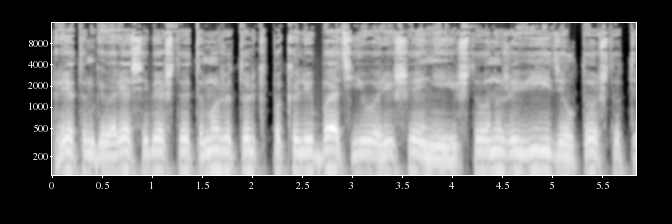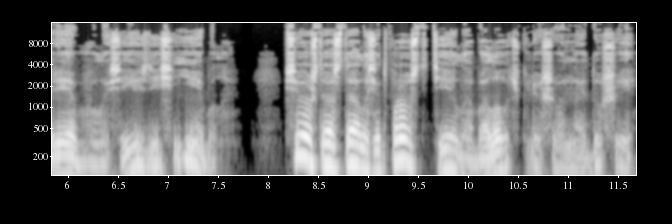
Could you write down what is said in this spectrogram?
при этом говоря себе, что это может только поколебать его решение, и что он уже видел то, что требовалось. Ее здесь не было. Все, что осталось, — это просто тело, оболочка, лишенная души.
